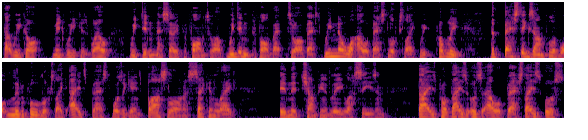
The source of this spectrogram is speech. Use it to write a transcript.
that we got midweek as well. We didn't necessarily perform to our we didn't perform to our best. We know what our best looks like. We probably the best example of what Liverpool looks like at its best was against Barcelona second leg in the Champions League last season. That is prob- that is us at our best. That is us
